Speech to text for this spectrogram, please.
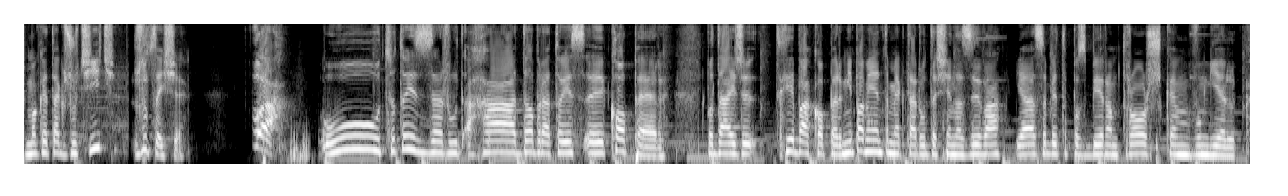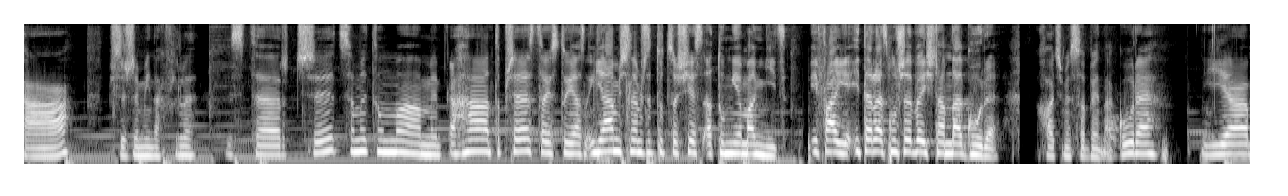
Czy mogę tak rzucić? Rzucaj się. Ua! Uuu, co to jest za ród? Aha, dobra, to jest y, koper. Bodajże, chyba koper. Nie pamiętam jak ta ruda się nazywa. Ja sobie to pozbieram troszkę węgielka. Myślę, że mi na chwilę wystarczy. Co my tu mamy? Aha, to przez to jest tu jasne. Ja myślałem, że tu coś jest, a tu nie ma nic. I fajnie, i teraz muszę wejść tam na górę. Chodźmy sobie na górę. Ja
